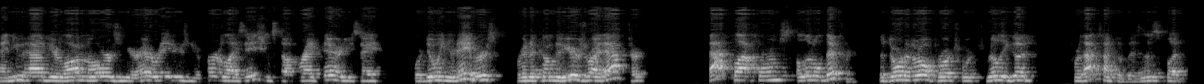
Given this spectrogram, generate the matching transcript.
and you have your lawnmowers and your aerators and your fertilization stuff right there, you say, we're doing your neighbors, we're going to come to yours right after. That platform's a little different. The door-to-door approach works really good for that type of business, but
